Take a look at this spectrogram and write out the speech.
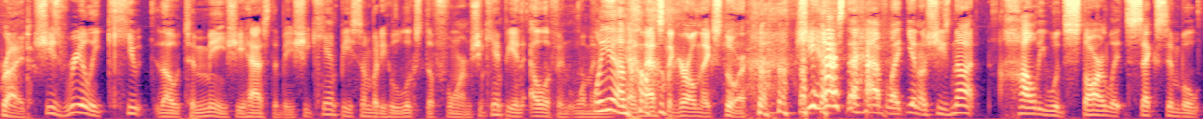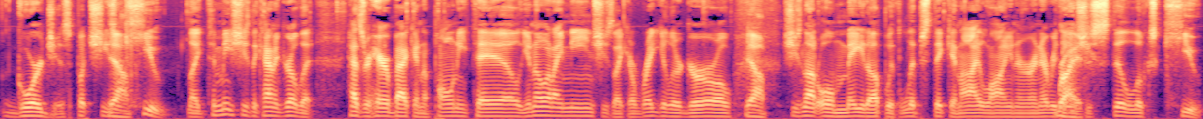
Right. She's really cute, though. To me, she has to be. She can't be somebody who looks deformed. She can't be an elephant woman. Well, yeah, and no. that's the girl next door. she has to have like you know, she's not Hollywood starlet sex symbol gorgeous, but she's Yeah. cute. Like to me, she's the kind of girl that has her hair back in a ponytail. You know what I mean? She's like a regular girl. Yeah. She's not all made up with lipstick and eyeliner and everything. Right. She still looks cute.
